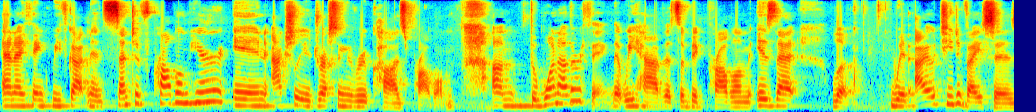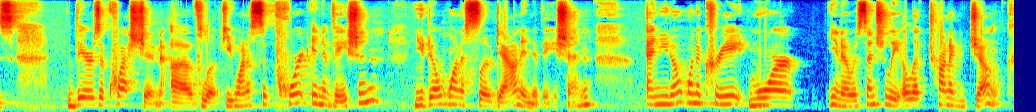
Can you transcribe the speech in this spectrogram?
And I think we've got an incentive problem here in actually addressing the root cause problem. Um, the one other thing that we have that's a big problem is that, look, with IoT devices, there's a question of, look, you want to support innovation, you don't want to slow down innovation, and you don't want to create more you know, essentially electronic junk.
